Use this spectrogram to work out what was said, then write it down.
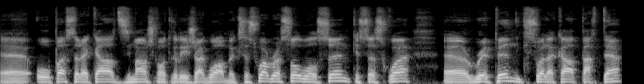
Euh, au poste de quart dimanche contre les Jaguars. Mais que ce soit Russell Wilson, que ce soit Rippin qui soit le quart partant,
